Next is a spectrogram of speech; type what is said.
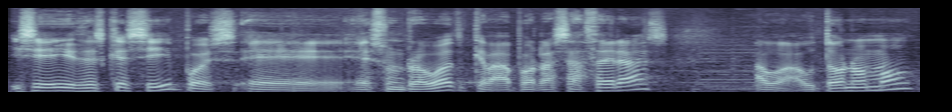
Y si dices que sí, pues eh, es un robot que va por las aceras, autónomo,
